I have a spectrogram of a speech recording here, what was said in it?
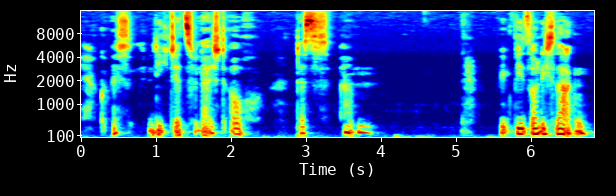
Ja, es liegt jetzt vielleicht auch das, ähm, wie, soll ich sagen,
